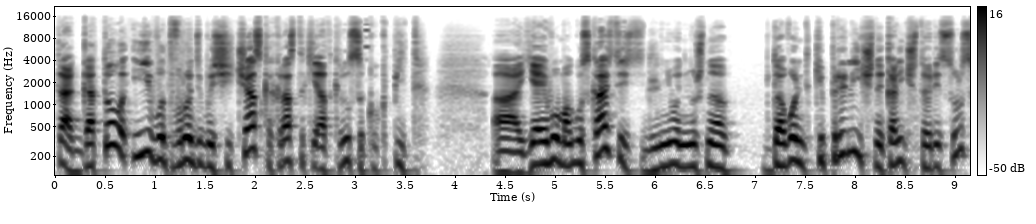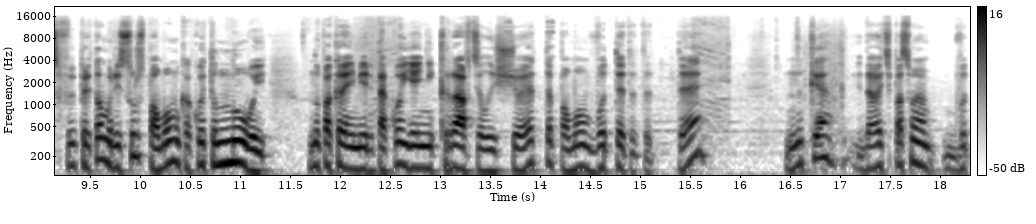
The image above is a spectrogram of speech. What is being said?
Так, готово. И вот вроде бы сейчас как раз-таки открылся кокпит. А, я его могу скрафтить. Для него нужно довольно-таки приличное количество ресурсов. И при том ресурс, по-моему, какой-то новый. Ну, по крайней мере, такой я не крафтил еще. Это, по-моему, вот этот, да? Ну-ка, давайте посмотрим. Вот...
